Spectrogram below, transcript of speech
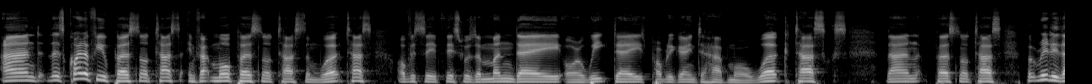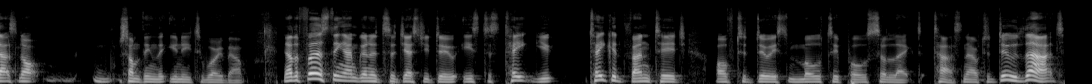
And there's quite a few personal tasks, in fact, more personal tasks than work tasks. Obviously, if this was a Monday or a weekday, it's probably going to have more work tasks than personal tasks. But really, that's not something that you need to worry about. Now, the first thing I'm going to suggest you do is to take you take advantage of Todoist multiple select tasks. Now to do that,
